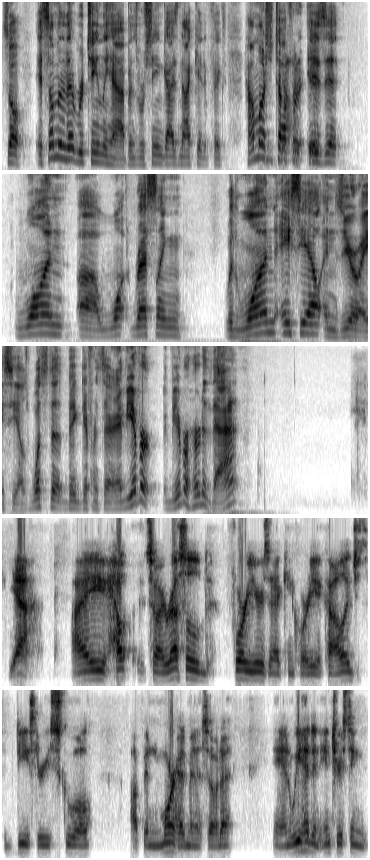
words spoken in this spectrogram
So it's something that routinely happens. We're seeing guys not get it fixed. How much tougher Yeah. is it one uh, one wrestling with one ACL and zero ACLs? What's the big difference there? Have you ever have you ever heard of that? Yeah, I helped. So I wrestled four years at Concordia College. It's a D three school up in Moorhead, Minnesota, and we had an interesting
